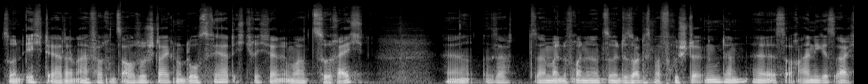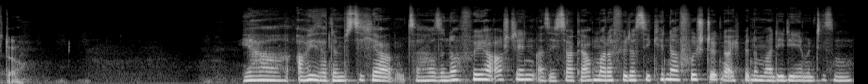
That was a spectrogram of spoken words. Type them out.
So und ich, der dann einfach ins Auto steigt und losfährt, ich kriege dann immer zurecht, äh, sagt meine Freundin dann zu mir, du solltest mal frühstücken, dann äh, ist auch einiges leichter. Ja, aber wie gesagt, dann müsste ich ja zu Hause noch früher aufstehen. Also ich sorge ja auch mal dafür, dass die Kinder frühstücken, aber ich bin immer die, die mit diesem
